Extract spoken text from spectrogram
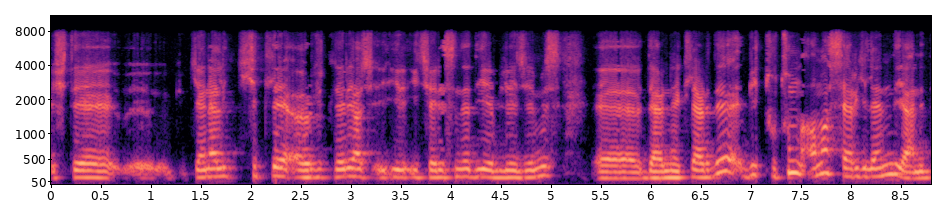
işte genel kitle örgütleri içerisinde diyebileceğimiz derneklerde bir tutum ama sergilendi yani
